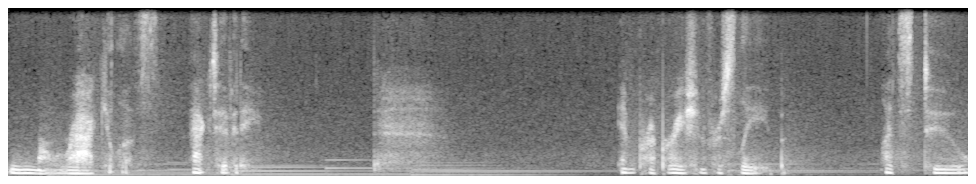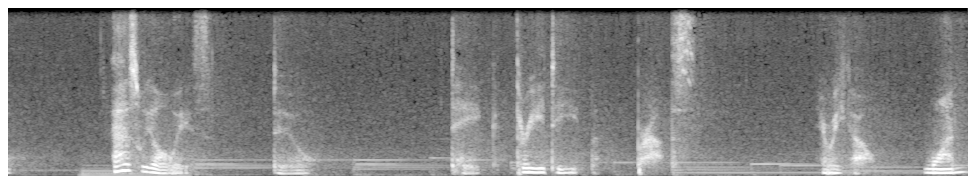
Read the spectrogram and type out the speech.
miraculous activity. In preparation for sleep, let's do as we always do. Three deep breaths. Here we go. One,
